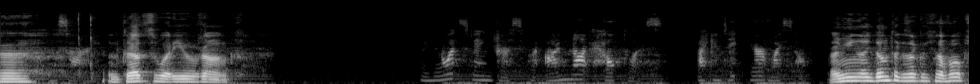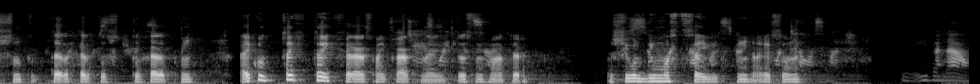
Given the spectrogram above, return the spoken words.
Uh, Sorry. that's where you're wrong. I know it's dangerous, but I'm not helpless. I can take care of myself. I mean, I don't exactly have option to tell her to, to help me. I could take, take her as my partner, it doesn't matter. She will be most freaked safe with me, I night, he assume. tell us much. Even now,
